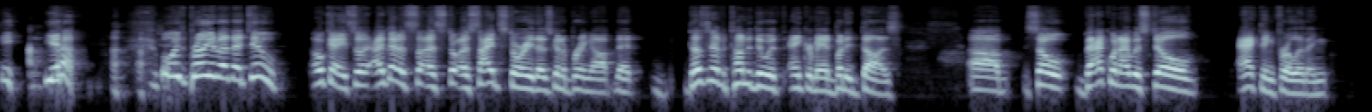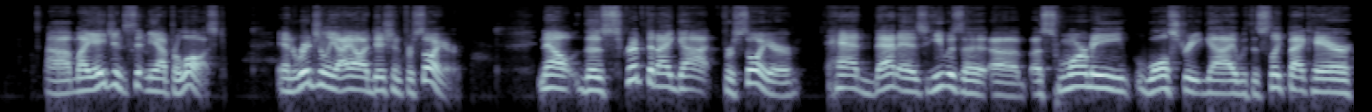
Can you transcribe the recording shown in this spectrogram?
yeah. Well, what's brilliant about that too? Okay, so I've got a, a sto- a side story that I was going to bring up that doesn't have a ton to do with Anchorman, but it does. Um, so back when I was still acting for a living, uh, my agent sent me out for Lost, and originally I auditioned for Sawyer. Now the script that I got for Sawyer had that as he was a, a a swarmy Wall Street guy with the slick back hair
